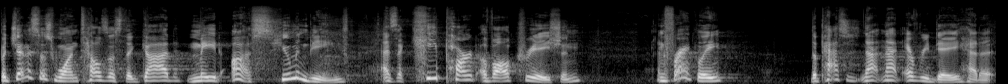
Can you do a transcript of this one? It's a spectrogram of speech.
But Genesis 1 tells us that God made us, human beings, as a key part of all creation. And frankly, the passage, not, not every day had a,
